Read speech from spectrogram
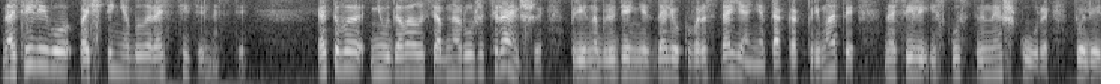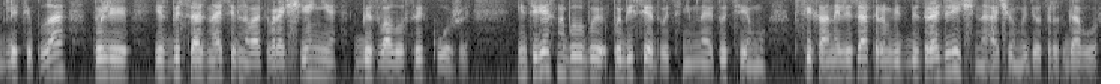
На теле его почти не было растительности. Этого не удавалось обнаружить раньше при наблюдении с далекого расстояния, так как приматы носили искусственные шкуры, то ли для тепла, то ли из бессознательного отвращения к безволосой коже. Интересно было бы побеседовать с ним на эту тему. Психоанализаторам ведь безразлично, о чем идет разговор.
